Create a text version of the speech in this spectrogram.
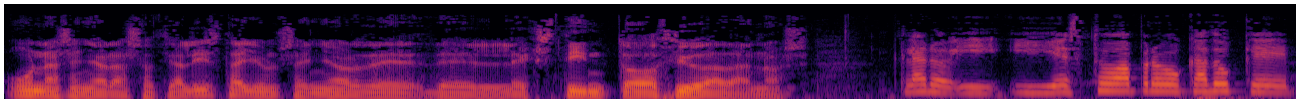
una señora socialista y un señor del extinto Ciudadanos. Claro, y, esto ha provocado que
